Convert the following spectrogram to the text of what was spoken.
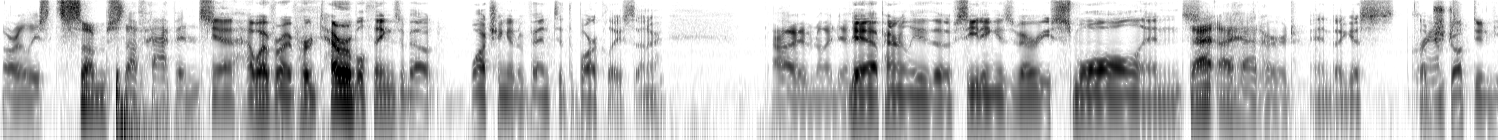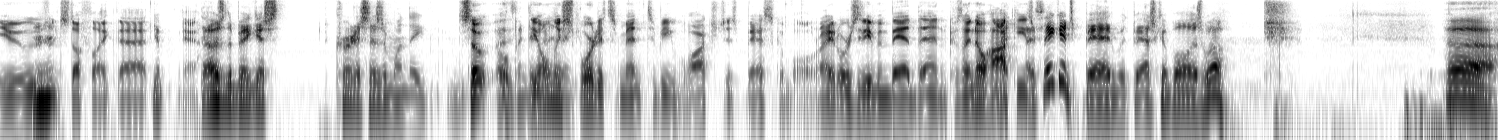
or at least some stuff happens. Yeah. However, I've heard terrible things about watching an event at the Barclays Center. I have no idea. Yeah, apparently the seating is very small and That I had heard. and I guess Cramped. obstructed views Mhm. and stuff like that. Yep. Yeah. That was the biggest criticism when they So uh, Opened the it, only sport it's meant to be watched is basketball, right? Or is it even bad then? Because I know hockey's. I think it's bad with basketball as well. Uh,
